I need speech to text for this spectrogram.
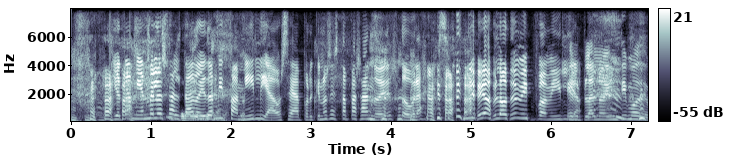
Yo también me lo he saltado, he ido a mi familia. O sea, ¿por qué nos está pasando esto, Bryce? Yo he hablado de mi familia. El plano íntimo, de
